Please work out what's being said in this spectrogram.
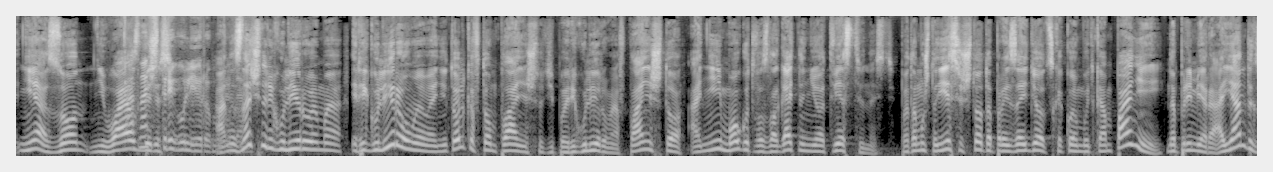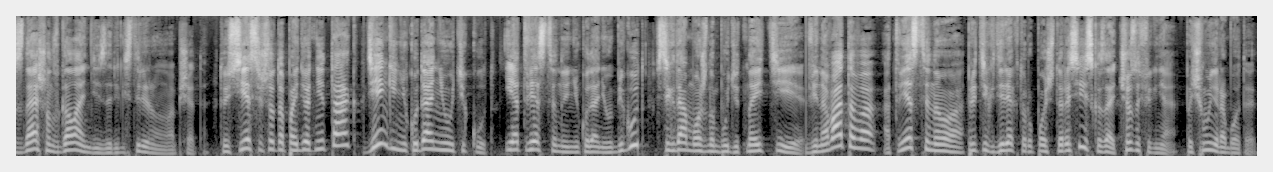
Не Озон, не Wildberries. А значит регулируемая. Она да. значит регулируемая. Регулируемая не только в том плане, что типа регулируемая, а в плане, что они могут возлагать на нее ответственность. Потому что если что-то произойдет с какой какой-нибудь компанией, например, а Яндекс, знаешь, он в Голландии зарегистрирован вообще-то. То есть если что-то пойдет не так, деньги никуда не утекут. И ответственные никуда не убегут. Всегда можно будет найти виноватого, ответственного, прийти к директору Почты России и сказать, что за фигня, почему не работает.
